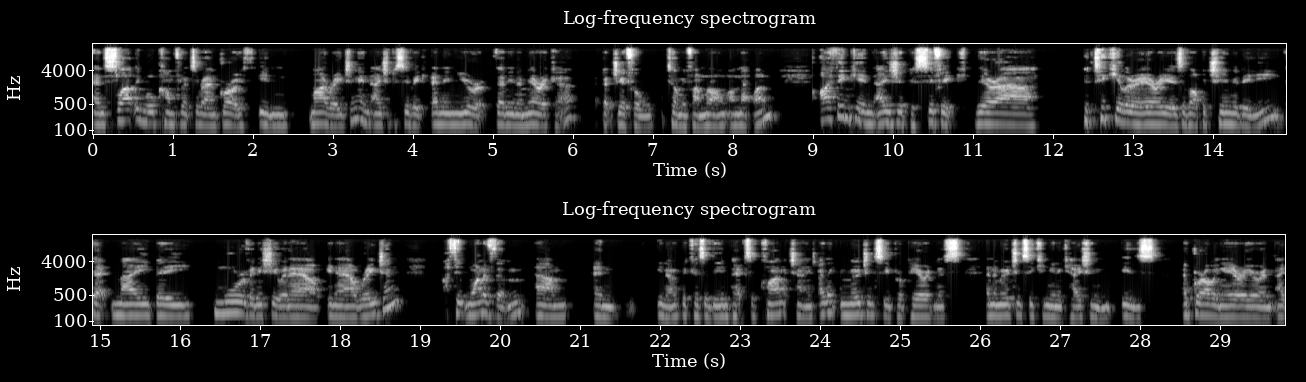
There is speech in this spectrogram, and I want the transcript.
and slightly more confidence around growth in my region, in Asia Pacific and in Europe than in America. But Jeff will tell me if I'm wrong on that one. I think in Asia Pacific, there are particular areas of opportunity that may be more of an issue in our in our region. I think one of them um, and you know because of the impacts of climate change, I think emergency preparedness and emergency communication is a growing area, and uh,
